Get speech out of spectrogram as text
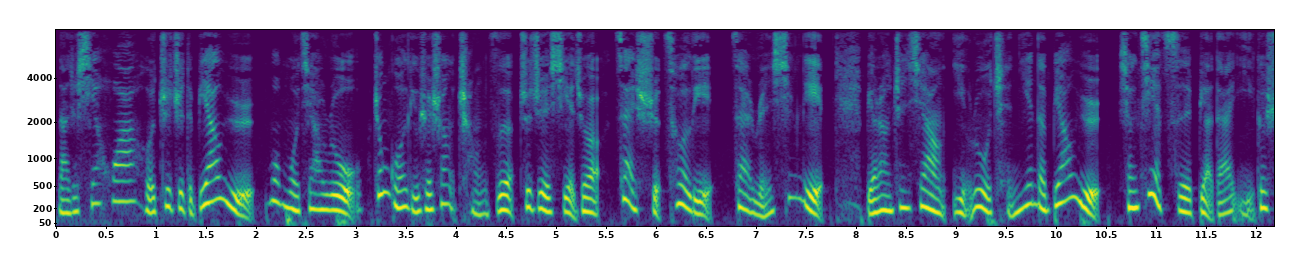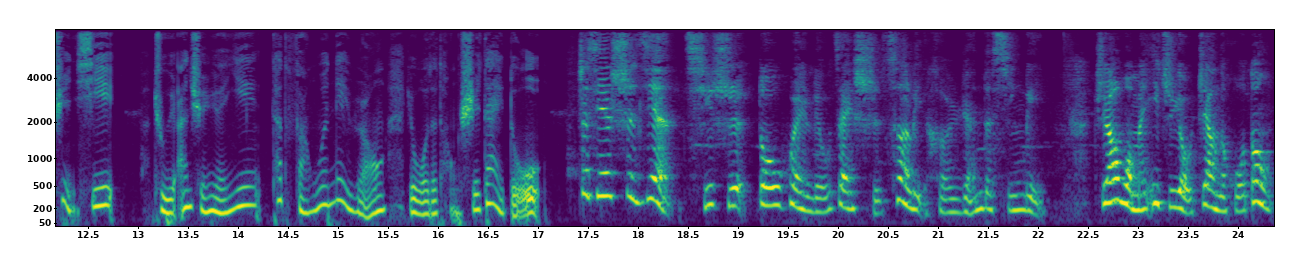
拿着鲜花和自制的标语，默默加入。中国留学生橙子自制写着“在史册里”。在人心里，别让真相引入尘烟的标语，想借此表达一个讯息。出于安全原因，他的访问内容由我的同事代读。这些事件其实都会留在史册里和人的心里。只要我们一直有这样的活动，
